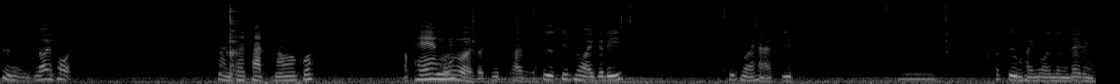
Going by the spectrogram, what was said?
ขึ้นน้อยโพดนั่นถ้าถัดเนาะก็เอาแพงเมื่ไหมอหน่อยกับชิดพันซื้อสิบหน่วยก็ดีสิบหน่วยหาสิบก็ตื่มให้หน่วยหนึ่งได้เลย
